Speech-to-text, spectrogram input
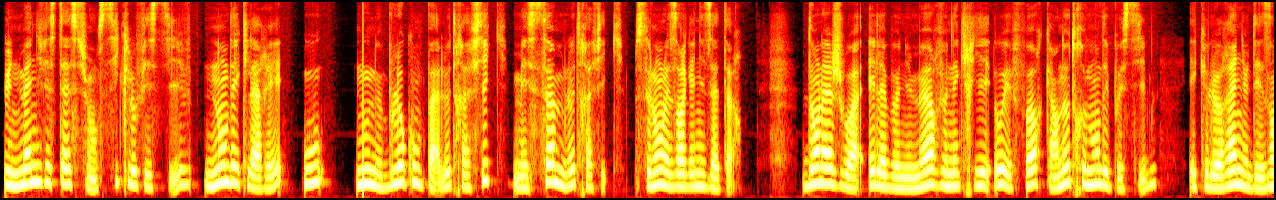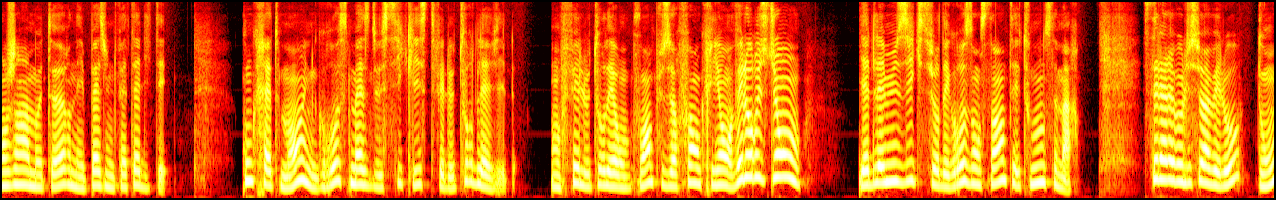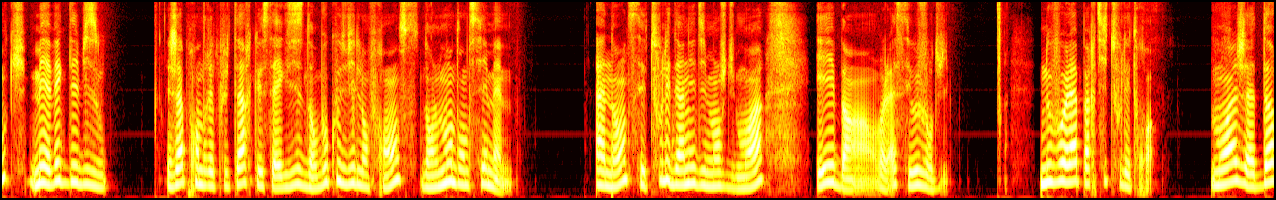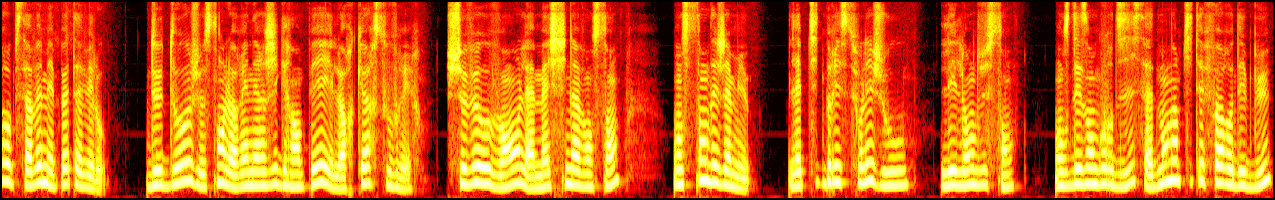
Une manifestation cyclo-festive non déclarée où nous ne bloquons pas le trafic, mais sommes le trafic, selon les organisateurs. Dans la joie et la bonne humeur, venez crier haut et fort qu'un autre monde est possible et que le règne des engins à moteur n'est pas une fatalité. Concrètement, une grosse masse de cyclistes fait le tour de la ville. On fait le tour des ronds-points plusieurs fois en criant Vélorussion Il y a de la musique sur des grosses enceintes et tout le monde se marre. C'est la révolution à vélo, donc, mais avec des bisous. J'apprendrai plus tard que ça existe dans beaucoup de villes en France, dans le monde entier même. À Nantes, c'est tous les derniers dimanches du mois, et ben voilà, c'est aujourd'hui. Nous voilà partis tous les trois. Moi, j'adore observer mes potes à vélo. De dos, je sens leur énergie grimper et leur cœur s'ouvrir. Cheveux au vent, la machine avançant, on se sent déjà mieux. La petite brise sur les joues, l'élan du sang. On se désengourdit, ça demande un petit effort au début,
